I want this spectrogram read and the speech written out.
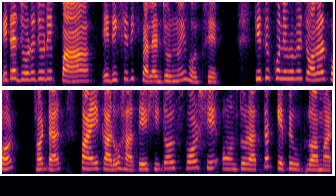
এটা জোরে জোরে পা এদিক সেদিক ফেলার জন্যই হচ্ছে। কিছুক্ষণ এভাবে চলার পর হঠাৎ পায়ে কারও হাতে শীতল স্পর্শে অন্তরাত্মা কেঁপে উঠল আমার।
